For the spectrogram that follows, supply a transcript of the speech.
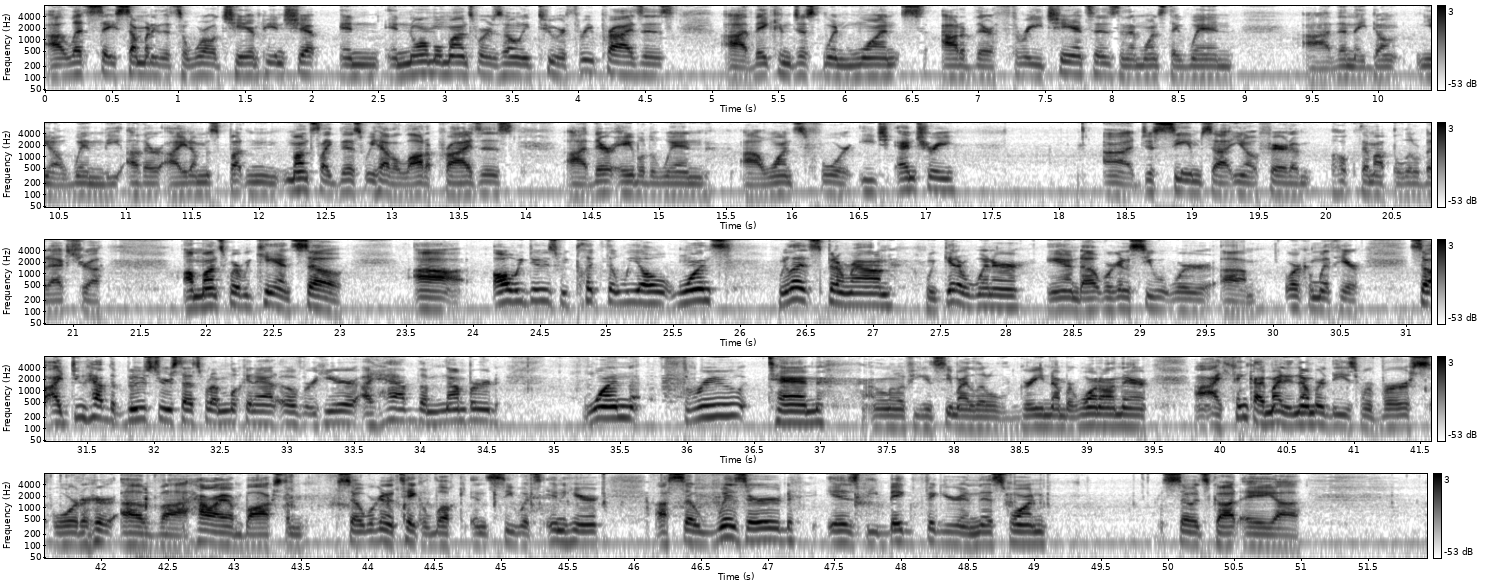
uh, let's say somebody that's a world championship in, in normal months where there's only two or three prizes, uh, they can just win once out of their three chances. And then once they win, uh, then they don't, you know, win the other items. But in months like this, we have a lot of prizes. Uh, they're able to win once for each entry. just seems, you know, fair to hook them up a little bit extra on months where we can. So uh, all we do is we click the wheel once, we let it spin around, we get a winner, and uh, we're going to see what we're um, working with here. So I do have the boosters, that's what I'm looking at over here. I have them numbered 1 through 10. I don't know if you can see my little green number 1 on there. Uh, I think I might have numbered these reverse order of uh, how I unboxed them. So we're going to take a look and see what's in here. Uh, so Wizard is the big figure in this one. So it's got a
